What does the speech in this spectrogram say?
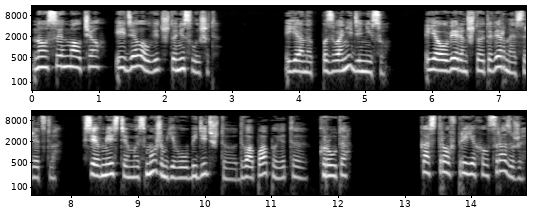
Но сын молчал и делал вид, что не слышит. «Яна, позвони Денису. Я уверен, что это верное средство. Все вместе мы сможем его убедить, что два папы — это круто. Костров приехал сразу же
